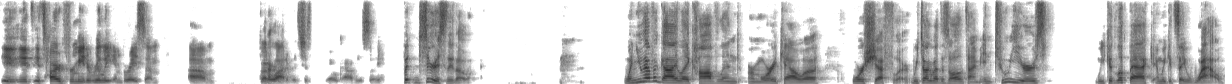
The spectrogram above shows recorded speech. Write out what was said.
it it's hard for me to really embrace him. Um, but a lot of it's just a joke, obviously. But seriously though, when you have a guy like Hovland or Morikawa or Scheffler, we talk about this all the time. In two years, we could look back and we could say, "Wow,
